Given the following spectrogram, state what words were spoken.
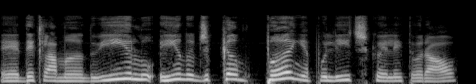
é, declamando hino, hino de campanha política eleitoral.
